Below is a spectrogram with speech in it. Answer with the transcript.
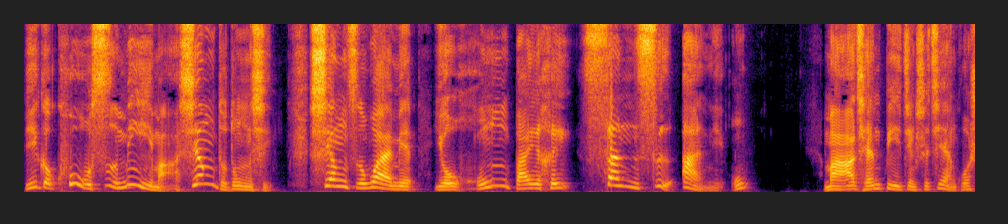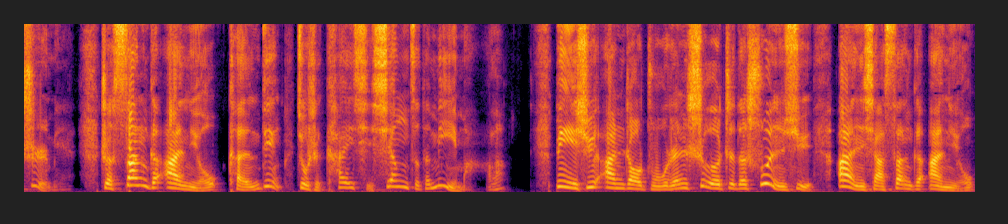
一个酷似密码箱的东西。箱子外面有红、白、黑三色按钮。马前毕竟是见过世面，这三个按钮肯定就是开启箱子的密码了。必须按照主人设置的顺序按下三个按钮，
